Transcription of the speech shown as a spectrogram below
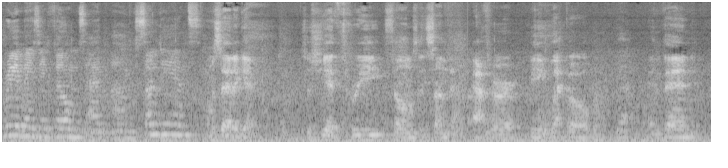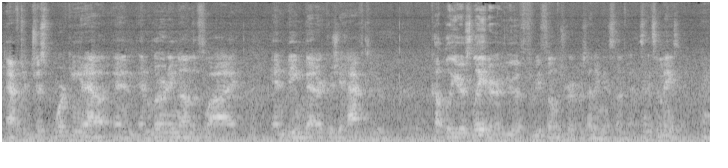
three amazing films at um, Sundance. I'm gonna say that again. So she had three films at Sundance after being let go, Yeah. and then after just working it out and, and learning on the fly and being better because you have to. A couple of years later, you have three films representing at Sundance. It's amazing. Right.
